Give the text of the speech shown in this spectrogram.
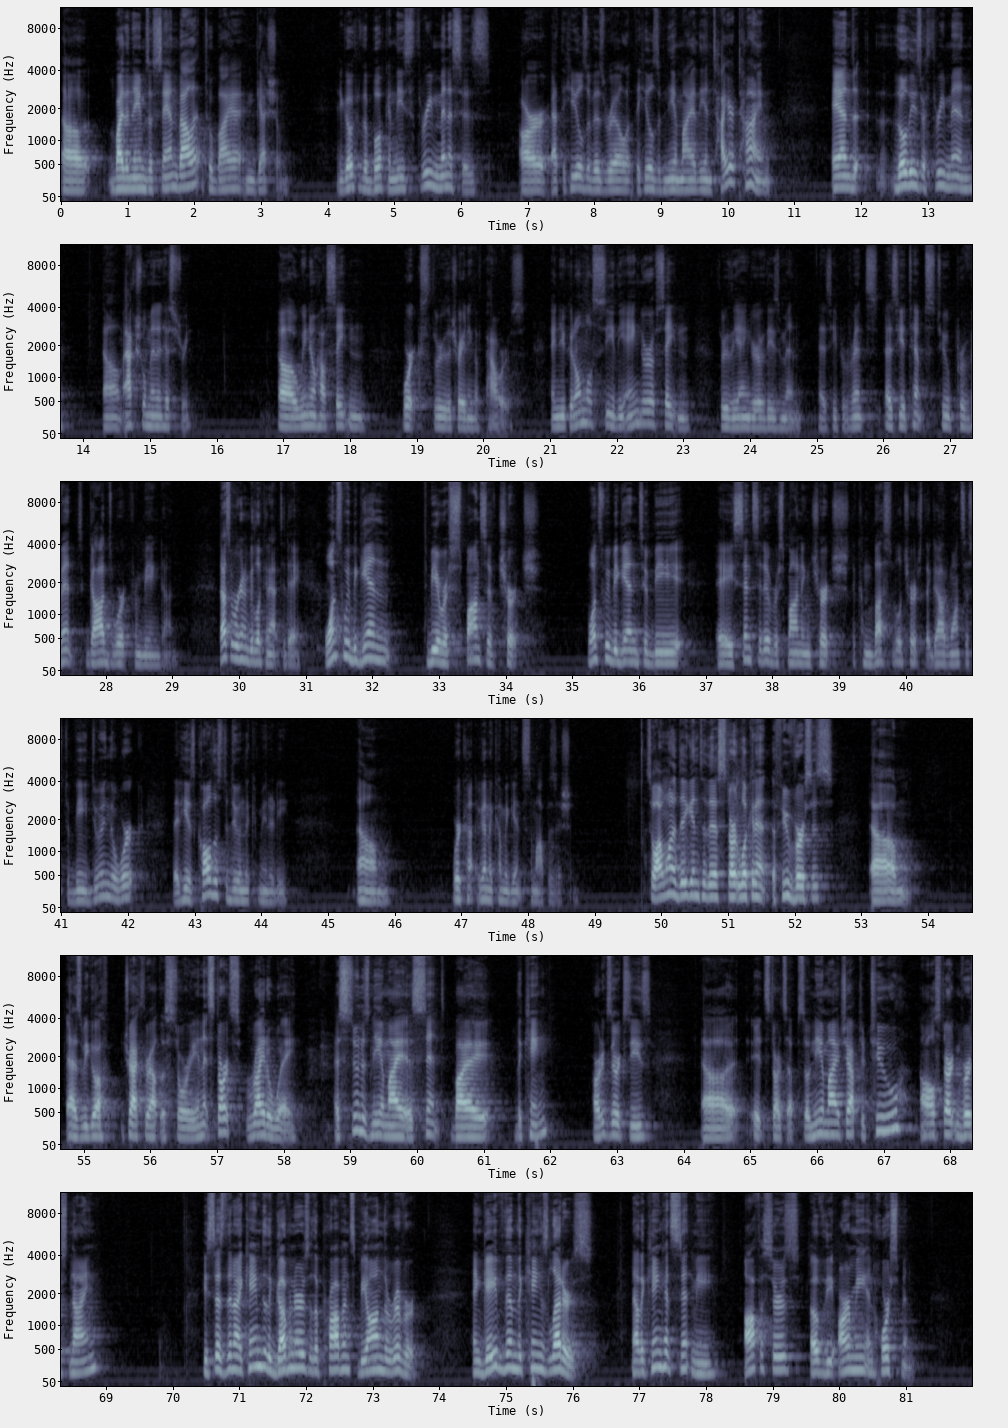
uh, by the names of Sanballat, Tobiah, and Geshem. You go through the book, and these three menaces are at the heels of Israel, at the heels of Nehemiah the entire time. And though these are three men, um, actual men in history, uh, we know how Satan works through the trading of powers. And you can almost see the anger of Satan through the anger of these men as he prevents as he attempts to prevent God's work from being done. That's what we're going to be looking at today. Once we begin to be a responsive church, once we begin to be a sensitive, responding church, the combustible church that God wants us to be, doing the work that He has called us to do in the community, um, we're co- going to come against some opposition. So I want to dig into this, start looking at a few verses um, as we go track throughout the story. And it starts right away. As soon as Nehemiah is sent by the king, Artaxerxes, uh, it starts up. So, Nehemiah chapter 2, I'll start in verse 9. He says, Then I came to the governors of the province beyond the river and gave them the king's letters. Now the king had sent me officers of the army and horsemen.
